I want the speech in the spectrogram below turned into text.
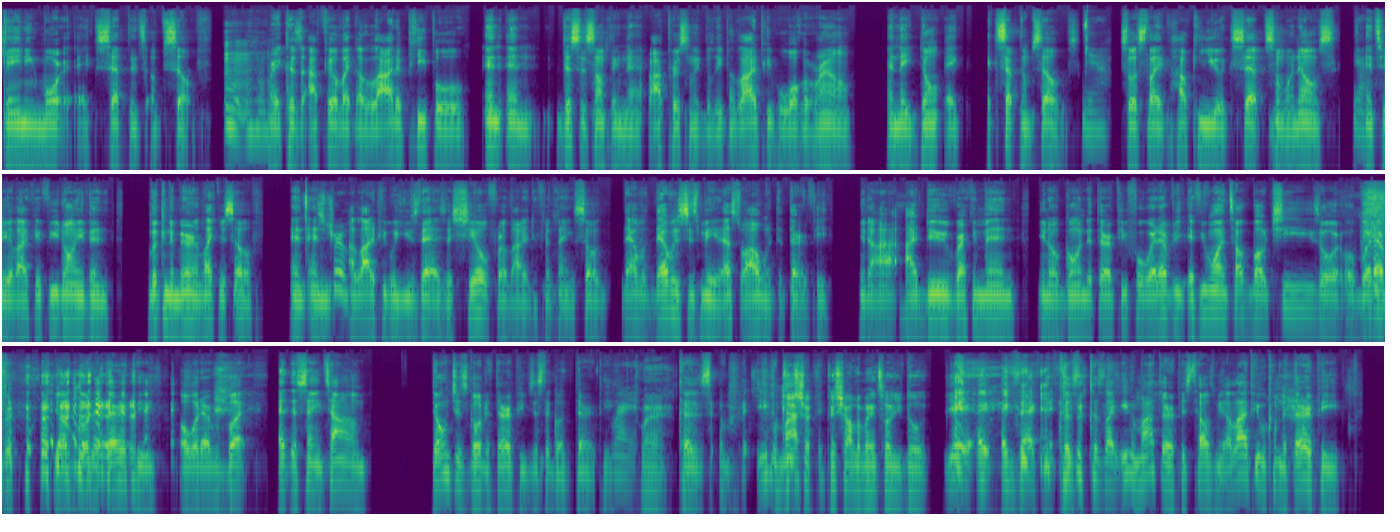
gaining more acceptance of self, mm-hmm. right? Because I feel like a lot of people, and and this is something that I personally believe, a lot of people walk around and they don't ac- accept themselves. yeah So it's like, how can you accept someone else Yeah. into your life if you don't even look in the mirror and like yourself? And and a lot of people use that as a shield for a lot of different things. So that was that was just me. That's why I went to therapy. You know, I, I do recommend, you know, going to therapy for whatever if you want to talk about cheese or, or whatever, y'all go to therapy or whatever. But at the same time, don't just go to therapy just to go to therapy. right Man. Because even my Because Charlamagne told you do it. yeah, exactly. Because like even my therapist tells me a lot of people come to therapy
